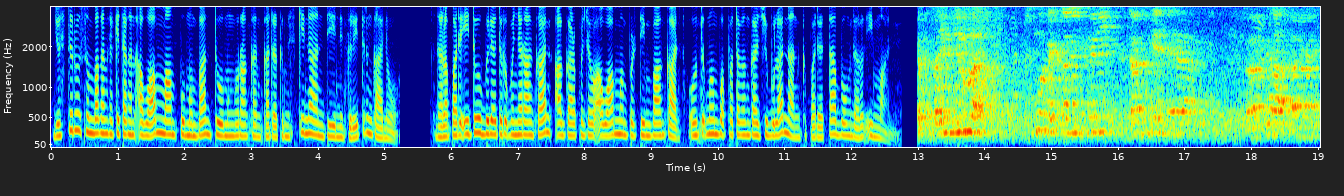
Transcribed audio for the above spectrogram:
Justeru sumbangan kaki tangan awam mampu membantu mengurangkan kadar kemiskinan di negeri Terengganu. Dalam pada itu, beliau turut menyarankan agar penjawat awam mempertimbangkan untuk membuat potongan gaji bulanan kepada tabung Darul Iman. saya menirulah semua kaki tangan kita ni dan mungkin eh, uh, pihak uh,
